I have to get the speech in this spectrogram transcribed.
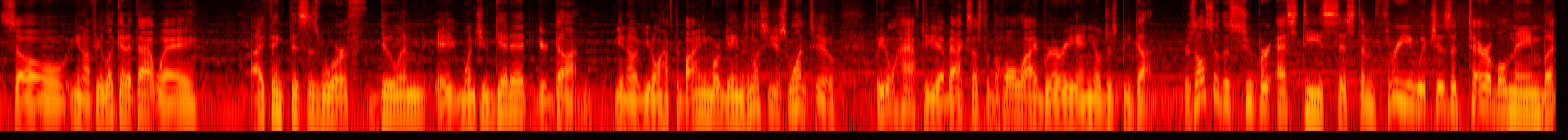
So, you know, if you look at it that way, I think this is worth doing. It, once you get it, you're done. You know, you don't have to buy any more games unless you just want to, but you don't have to. You have access to the whole library and you'll just be done. There's also the Super SD System 3, which is a terrible name, but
